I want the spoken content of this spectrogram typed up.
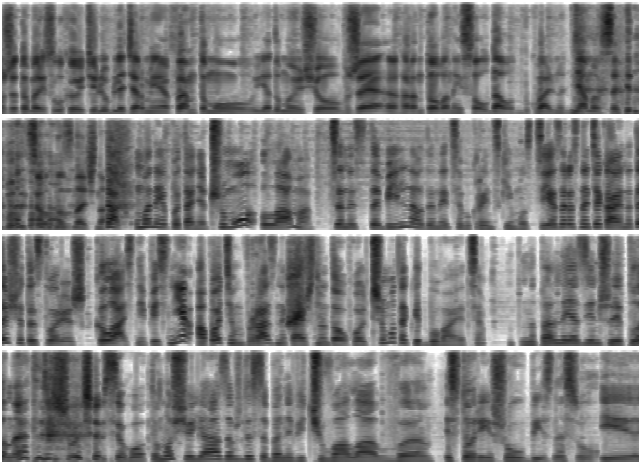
У Житомирі слухають і люблять армія ФМ, тому я думаю, що вже е, гарантований солдаут буквально. Днями все відбудеться однозначно. Так, у мене є питання: чому лама це нестабільна одиниця в українській музиці? Я зараз натякаю на те, що ти створюєш класні пісні, а потім враз зникаєш надовго. Чому так відбувається? Напевне, я з іншої планети швидше всього, тому що я завжди себе не відчувала в історії шоу-бізнесу. І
